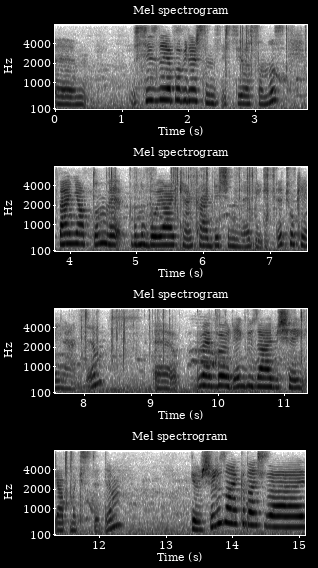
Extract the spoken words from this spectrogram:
E, siz de yapabilirsiniz istiyorsanız. Ben yaptım ve bunu boyarken kardeşimle birlikte çok eğlendim. Ee, ve böyle güzel bir şey yapmak istedim. Görüşürüz arkadaşlar.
